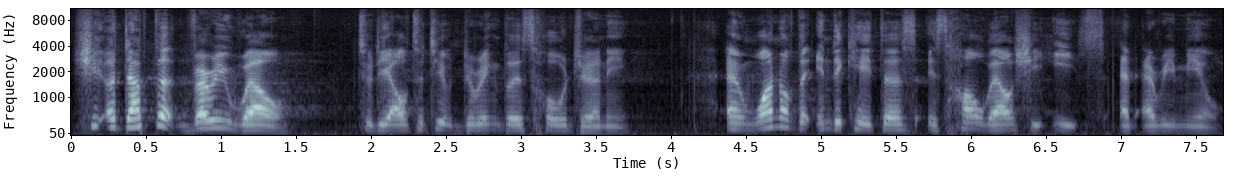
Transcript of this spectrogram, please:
She adapted very well to the altitude during this whole journey. And one of the indicators is how well she eats at every meal.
